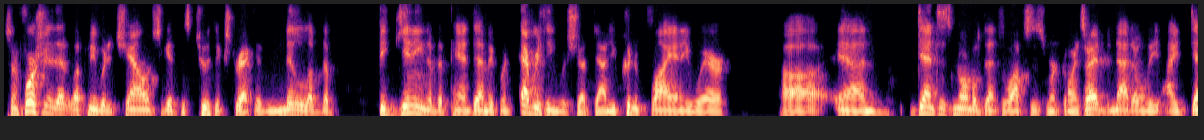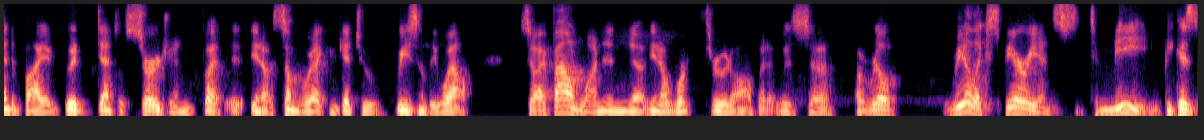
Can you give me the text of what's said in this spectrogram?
So unfortunately, that left me with a challenge to get this tooth extracted in the middle of the beginning of the pandemic when everything was shut down. You couldn't fly anywhere. Uh, and dentists, normal dental offices weren't going. So I had to not only identify a good dental surgeon, but you know, somewhere I can get to reasonably well. So I found one and uh, you know worked through it all. But it was uh, a real, real experience to me because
